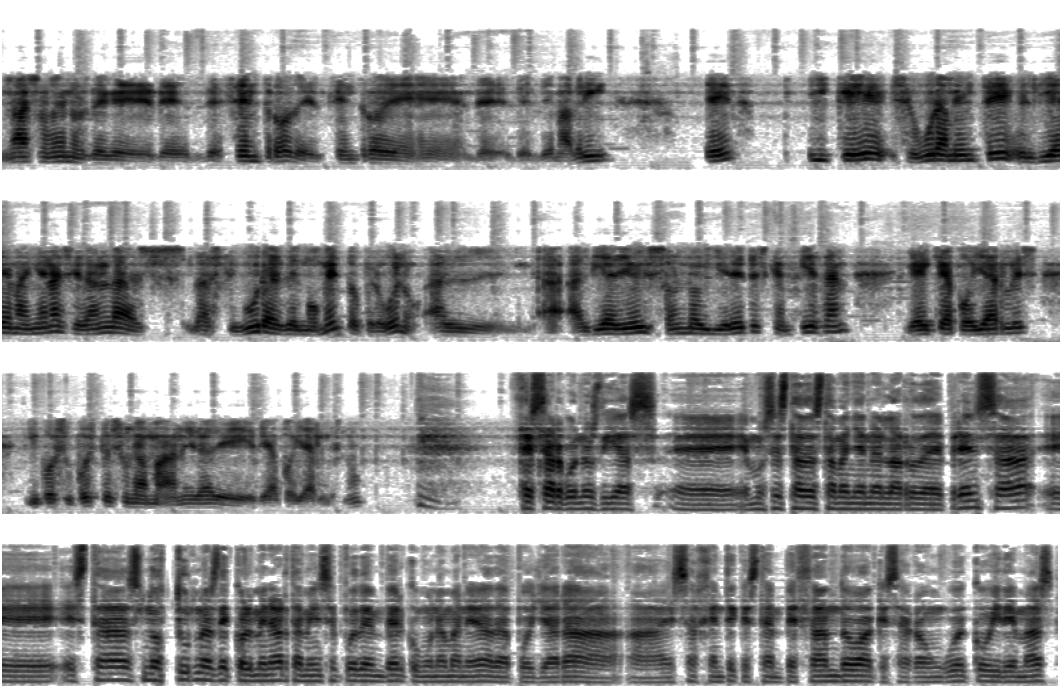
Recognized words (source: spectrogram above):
más o menos de, centro, del centro de, Madrid, ¿eh? y que seguramente el día de mañana serán las, las figuras del momento, pero bueno, al, día de hoy son novilleretes que empiezan y hay que apoyarles y por supuesto es una manera de, de apoyarles, ¿no? César, buenos días. Eh, hemos estado esta mañana en la rueda de prensa. Eh, estas nocturnas de Colmenar también se pueden ver como una manera de apoyar a, esa gente que está empezando, a que se haga un hueco y demás.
